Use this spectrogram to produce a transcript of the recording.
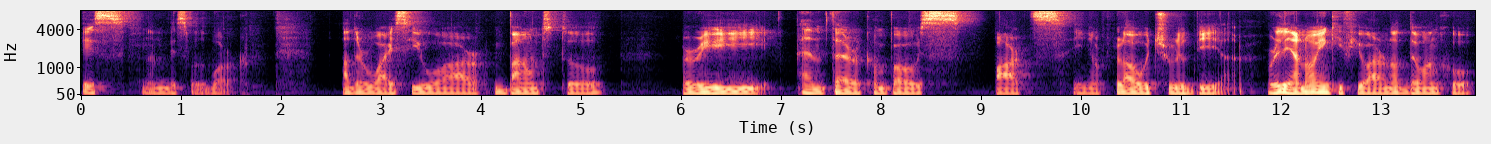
this and this will work. Otherwise you are bound to re-enter compose parts in your flow which will be uh, really annoying if you are not the one who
